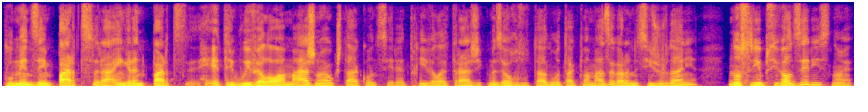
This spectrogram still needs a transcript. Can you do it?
pelo menos em parte, será, em grande parte, é atribuível ao Hamas, não é o que está a acontecer, é terrível, é trágico, mas é o resultado de um ataque do Hamas. Agora, na Cisjordânia, não seria possível dizer isso, não é?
